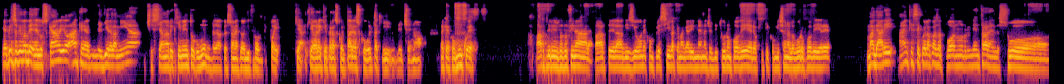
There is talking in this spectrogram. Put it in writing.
E penso che va bene, lo scambio, anche nel, nel, dire la mia, ci sia un arricchimento comunque della persona che ho di fronte, poi chi ha, chi ha orecchie per ascoltare ascolta, chi invece no, perché comunque a parte il risultato finale, a parte la visione complessiva che magari il manager di turno può avere o chi ti commissiona il lavoro può avere, magari anche se quella cosa può non rientrare nel suo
